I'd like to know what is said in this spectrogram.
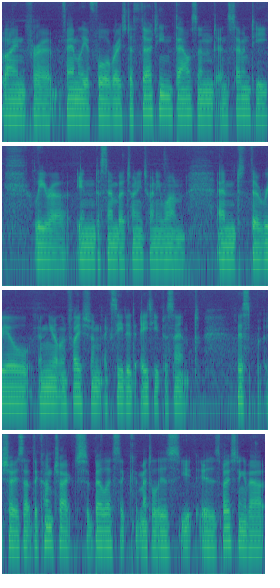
line for a family of four rose to 13,070 lira in December 2021, and the real annual inflation exceeded 80%. This shows that the contract Belesic Metal is is boasting about,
